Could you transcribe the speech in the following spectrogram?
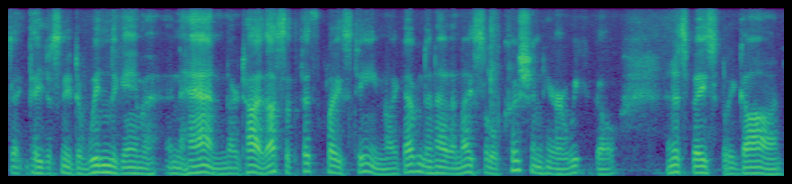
they, they just need to win the game in hand and they're tied. That's the fifth place team. Like Edmonton had a nice little cushion here a week ago, and it's basically gone.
